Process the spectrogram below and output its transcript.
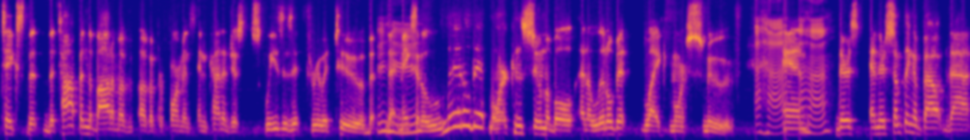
takes the the top and the bottom of, of a performance and kind of just squeezes it through a tube that Mhm. makes it a little bit more consumable and a little bit like more smooth Uh huh. And- uh huh. there's and there's something about that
